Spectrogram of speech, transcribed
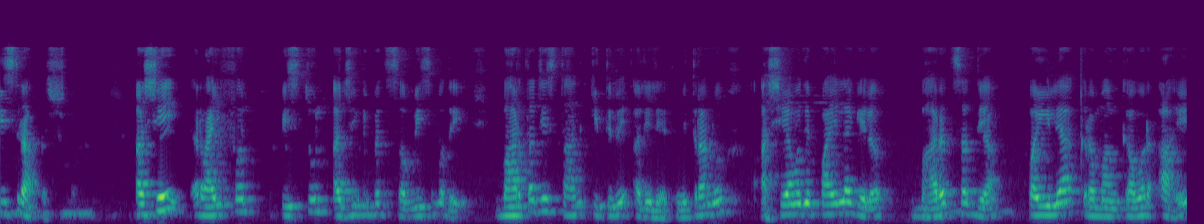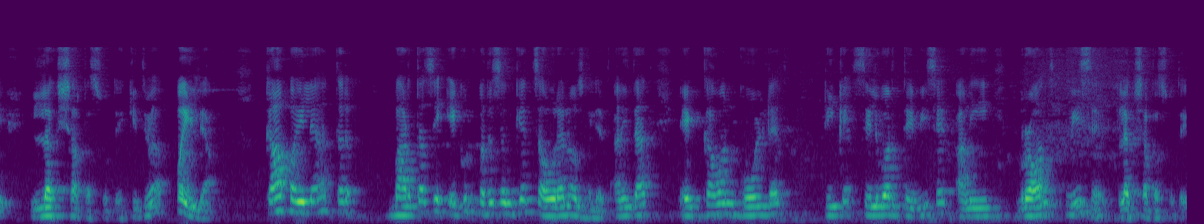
तिसरा प्रश्न. असे रायफल पिस्तूल अजिंक्यपद सव्वीसमध्ये भारताचे स्थान कितवे आलेले आहेत? मित्रांनो आशियामध्ये पाहायला गेलं भारत सध्या पहिल्या क्रमांकावर आहे लक्षात असू दे कितव्या? पहिल्या. का पहिल्या? तर भारताचे एकूण पदसंख्या चौऱ्याण्णव झालेत आणि त्यात एक्कावन्न गोल्ड आहेत ठीक आहे सिल्वर तेवीस आहेत आणि ब्रॉन्झ वीस आहेत लक्षात असू दे.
